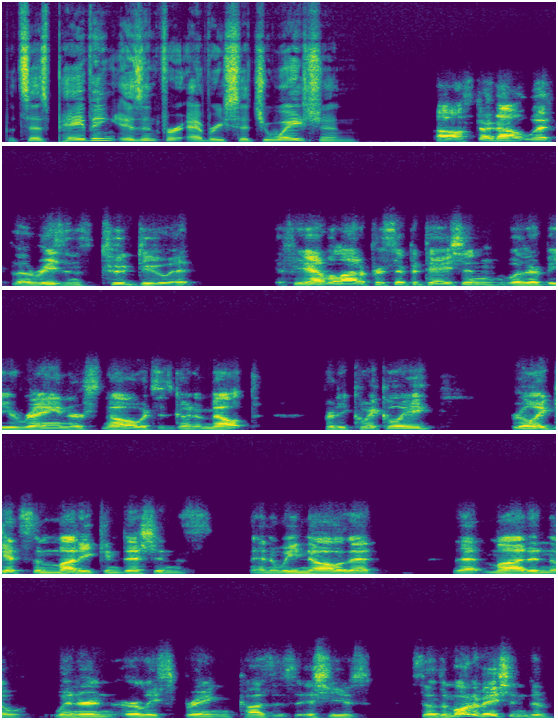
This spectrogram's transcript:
but says paving isn't for every situation. I'll start out with the reasons to do it. If you have a lot of precipitation, whether it be rain or snow, which is going to melt pretty quickly, really get some muddy conditions. And we know that that mud in the winter and early spring causes issues. So the motivation to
